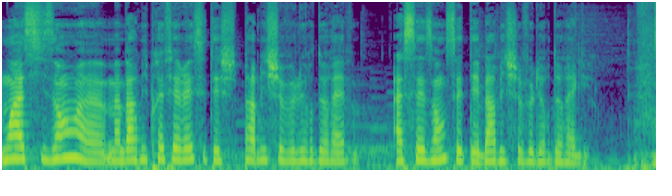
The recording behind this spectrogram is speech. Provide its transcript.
Moi, à 6 ans, euh, ma Barbie préférée, c'était Barbie chevelure de rêve. À 16 ans, c'était Barbie chevelure de règle.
